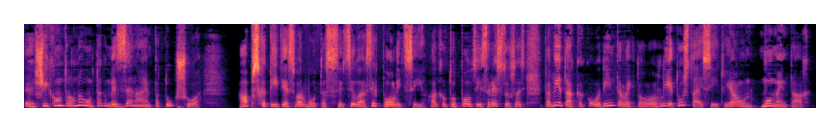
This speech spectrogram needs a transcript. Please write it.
E, šī kontrola nav, un tagad mēs zinājam pa tukšo. Apskatīties, varbūt tas cilvēks ir policija, atkal to policijas resursus. Tā vietā, ka kaut kādu intelektuālo lietu uztaisītu, ja, un momentā Eh,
